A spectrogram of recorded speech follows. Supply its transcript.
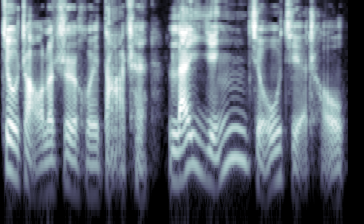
就找了智慧大臣来饮酒解愁。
